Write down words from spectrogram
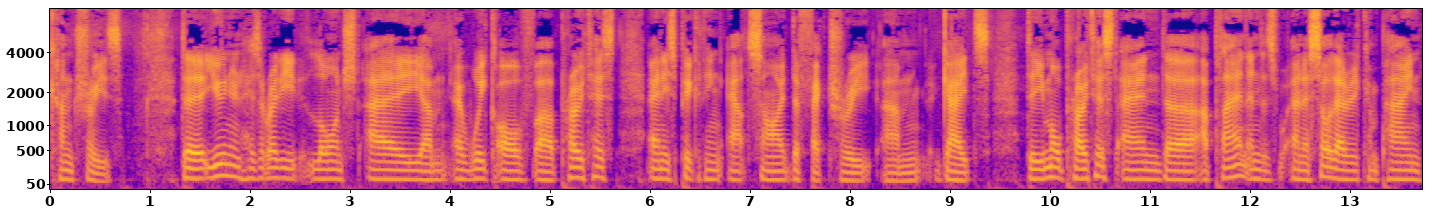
countries. The union has already launched a, um, a week of uh, protest and is picketing outside the factory um, gates. The more protest and uh, a plan and, and a solidarity campaign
